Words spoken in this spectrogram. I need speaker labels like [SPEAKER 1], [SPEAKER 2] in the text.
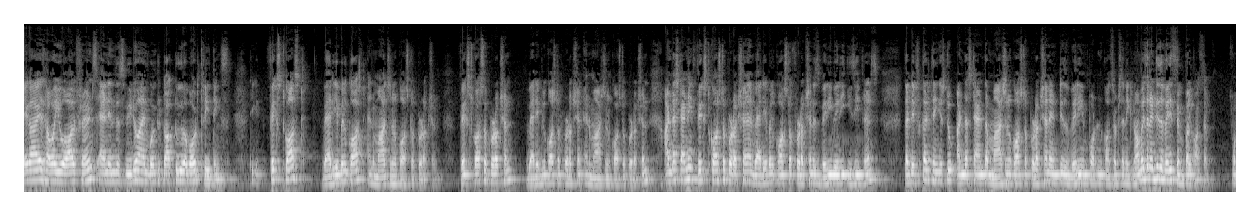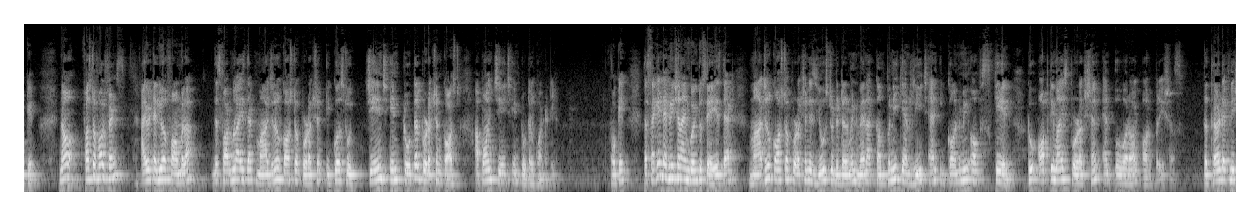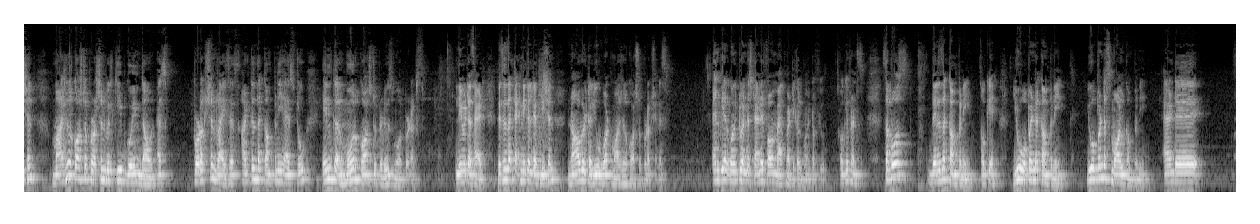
[SPEAKER 1] hey guys how are you all friends? And in this video i am going to talk to you about three things. fixed cost variable cost and marginal cost of production. Fixed cost of production variable cost of production and marginal cost of production. Understanding fixed cost of production and variable cost of production is very very easy friends. The difficult thing is to understand the marginal cost of production and it is a very important concept in economics and it is a very simple concept. Okay. Now first of all friends i will tell you a formula this formula is that marginal cost of production equals to change in total production cost upon change in total quantity. Okay. The second definition I am going to say is that marginal cost of production is used to determine when a company can reach an economy of scale to optimize production and overall operations. The third definition, marginal cost of production will keep going down as production rises until the company has to incur more cost to produce more products leave it aside. This is the technical definition. Now i will tell you what marginal cost of production is. And we are going to understand it from a mathematical point of view. Okay friends? Suppose there is a company okay? You opened a company. You opened a small company. And uh,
